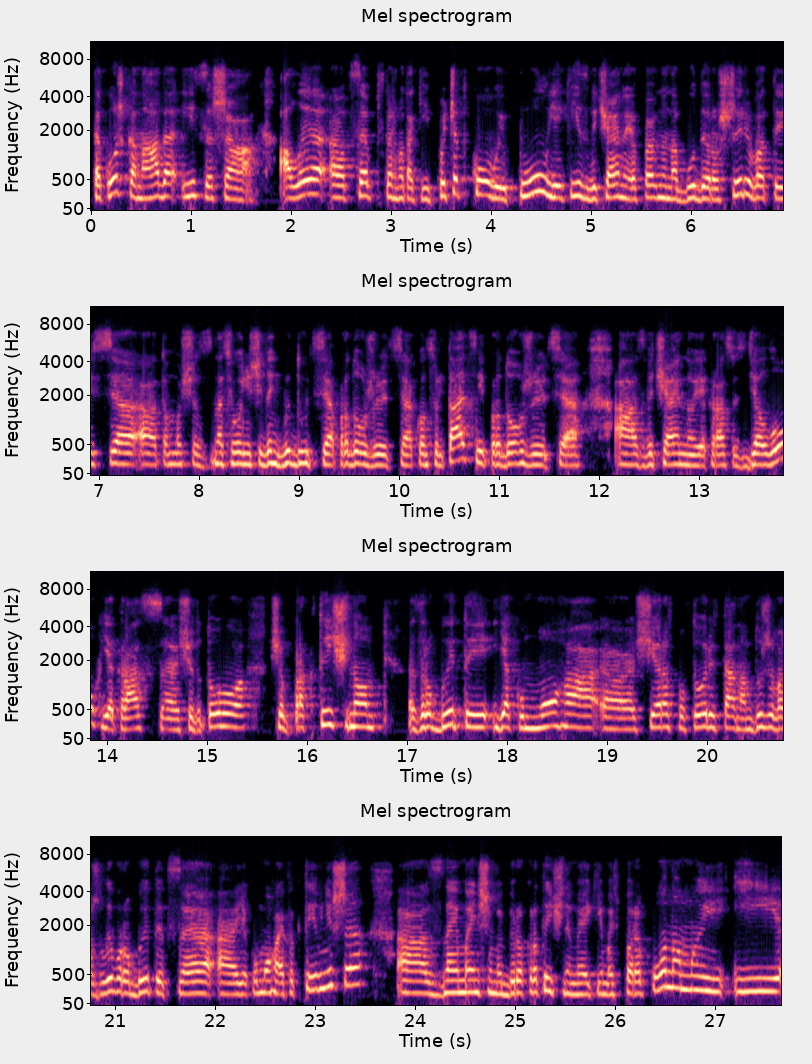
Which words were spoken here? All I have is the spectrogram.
також Канада і США. Але це, скажімо так, і початковий пул, який звичайно я впевнена буде розширюватися, тому що з- на сьогоднішній день ведуться, продовжуються консультації, продовжуються звичайно, якраз ось діалог, якраз е, щодо того, щоб практично зробити якомога е, ще раз повторюсь, та нам дуже важливо робити це е, якомога ефективніше, е, з найменшими бюрократичними якимось перепонами і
